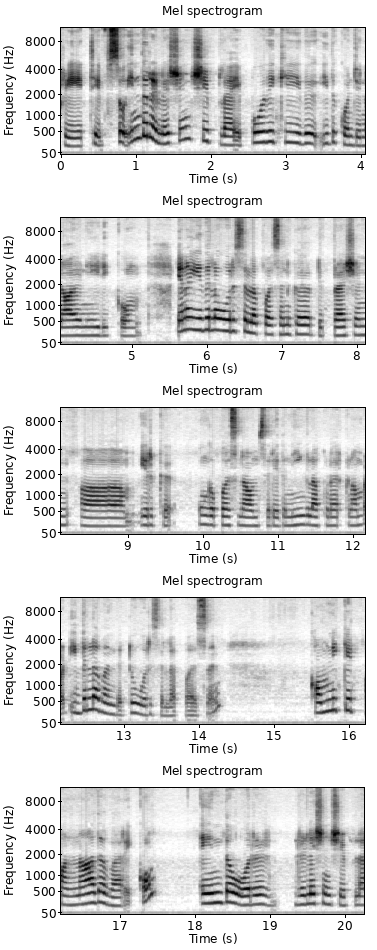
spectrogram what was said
creative. So இந்த ரிலேஷன்ஷிப்பில் இப்போதைக்கு இது இது கொஞ்ச நாள் நீடிக்கும். ஏன்னா இதில் ஒரு சில பர்சனுக்கு டிப்ரெஷன் இருக்குது உங்கள் பர்சனாகவும் சரி இது நீங்களாக கூட இருக்கலாம். பட் இதில் வந்துட்டு ஒரு சில பர்சன் கம்யூனிகேட் பண்ணாத வரைக்கும் இந்த ஒரு ரிலேஷன்ஷிப்பில்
